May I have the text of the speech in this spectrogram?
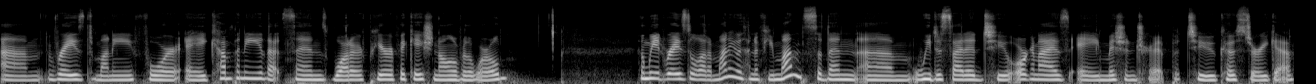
um, raised money for a company that sends water purification all over the world and we had raised a lot of money within a few months. So then um, we decided to organize a mission trip to Costa Rica,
